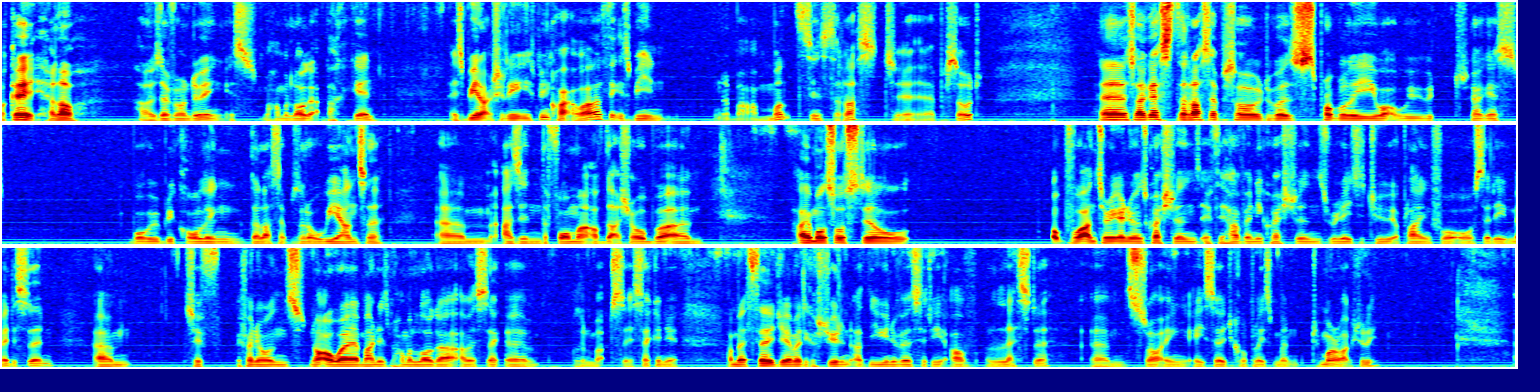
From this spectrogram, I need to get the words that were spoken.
Okay, hello. How's everyone doing? It's Muhammad Logat back again. It's been actually, it's been quite a while. I think it's been about a month since the last uh, episode. Uh, so I guess the last episode was probably what we would, I guess, what we would be calling the last episode of We Answer, um, as in the format of that show. But um, I'm also still up for answering anyone's questions if they have any questions related to applying for or studying medicine. Um, so if if anyone's not aware, my name is Muhammad Loga. I'm a sec. Uh, I was about to say second year. I'm a third year medical student at the University of Leicester, um, starting a surgical placement tomorrow actually.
